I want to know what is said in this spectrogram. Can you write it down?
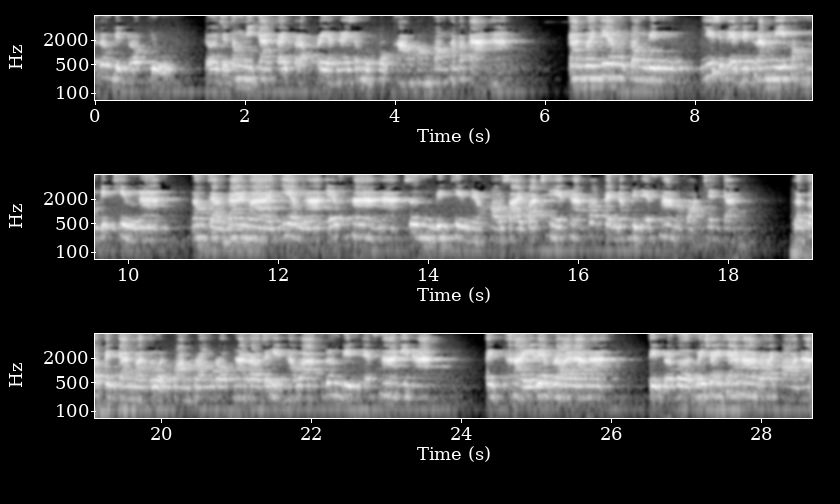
เครื่องบินรบอยู่ โดยจะต้องมีการไปปรับเปลี่ยนในสมุดปกขาวของกองทัพอากาศนะการมาเยี่ยมกองบิน 21 ในครั้งนี้ของบิ๊กคิมนะ นอกจากได้มาเยี่ยมนะ F5 นะฮะซึ่งบิ๊กคิมเนี่ยคอไซบัตเทสนะก็เป็นนักบิน F5 มาก่อนเช่นกัน แล้วก็เป็นการมาตรวจความพร้อมรบนะเราจะเห็นนะว่าเครื่องบิน F5 นี่นะฮะติดไข่เรียบร้อยแล้วนะ ติดระเบิดไม่ใช่แค่ 500 ปอนด์นะ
